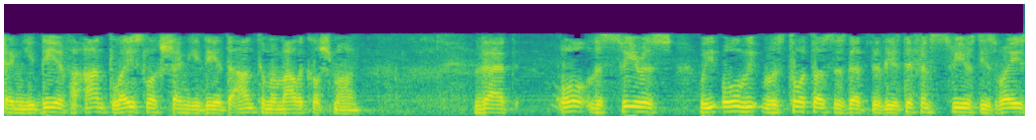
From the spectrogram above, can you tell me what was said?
shem yidiyav ha'ant leislach shem yidiyav da'antum amalikol shman. That all the spheres we all we, was taught us is that these different spheres, these ways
